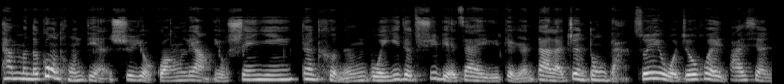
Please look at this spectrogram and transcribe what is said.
他们的共同点是有光亮、有声音。但可能唯一的区别在于给人带来震动感，所以我就会发现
